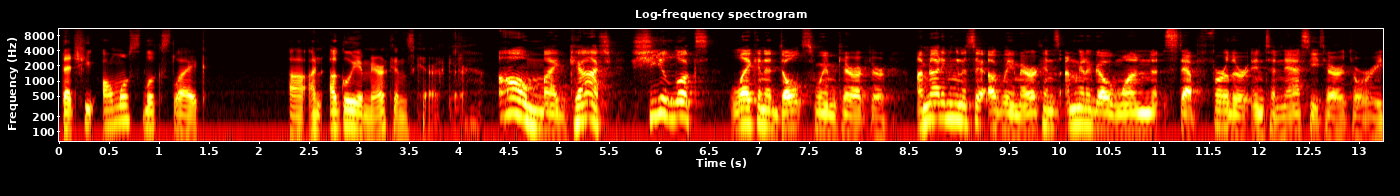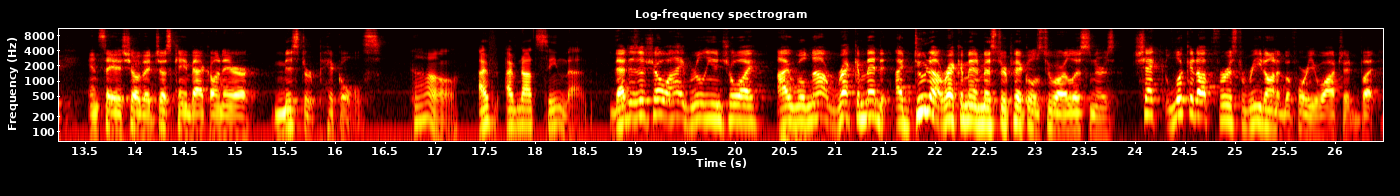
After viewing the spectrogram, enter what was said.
that she almost looks like uh, an ugly Americans character. Oh my gosh, she looks like an Adult Swim character. I'm not even going to say Ugly Americans. I'm going to go one step further into nasty territory and say a show that just came back on air, Mr. Pickles. Oh, I've I've not seen that. That is a show I really enjoy. I will not recommend it. I do not recommend Mr. Pickles to our listeners. Check, look it up first, read on it before you watch it. But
